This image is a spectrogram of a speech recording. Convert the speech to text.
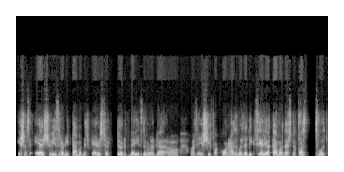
és az első izraeli támadás, először tört be Izrael a, a, az Esifa kórházba, az egyik célja a támadásnak az volt,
